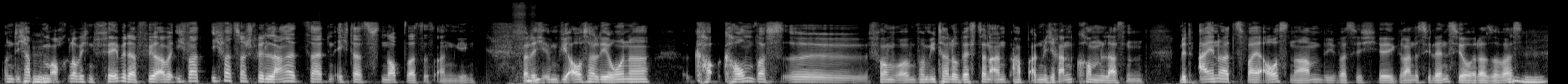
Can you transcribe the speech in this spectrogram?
und ich habe mhm. auch, glaube ich, ein Faible dafür, aber ich war, ich war zum Beispiel lange Zeit ein echter Snob, was das anging. Weil ich irgendwie außer Leone ka kaum was äh, vom, vom Italo-Western an, hab an mich rankommen lassen. Mit ein oder zwei Ausnahmen, wie was ich hier Grande Silencio oder sowas. Mhm,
